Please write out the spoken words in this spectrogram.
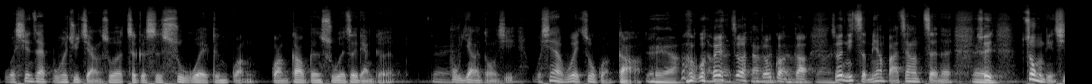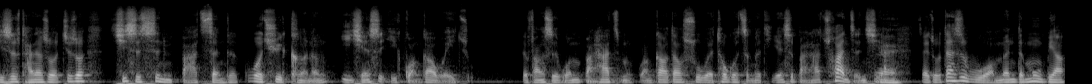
我现在不会去讲说这个是数位跟广广告跟数位这两个对不一样的东西。我现在我也做广告啊。对呀，我也做很多广告所以你怎么样把这样整的？所以重点其实谈到说，就是说，其实是你把整个过去可能以前是以广告为主的方式，我们把它怎么广告到数位，透过整个体验是把它串整起来对再做。但是我们的目标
